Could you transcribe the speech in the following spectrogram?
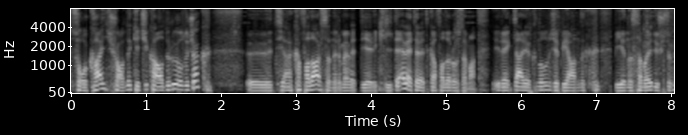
Solkay şu anda keçi kaldırıyor olacak. E, diğer kafalar sanırım evet diğer ikili de. Evet evet kafalar o zaman. Renkler yakın olunca bir anlık bir yanılsamaya düştüm.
